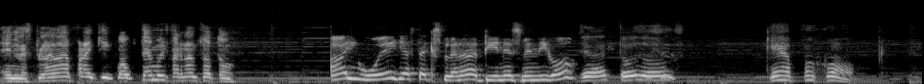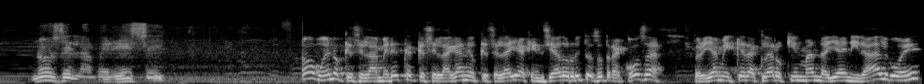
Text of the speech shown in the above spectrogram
en la esplanada Frankie Cuauhtémoc y Fernando Soto. Ay, güey, ya está explanada tienes, mendigo. Ya, todo. ¿Qué a poco? No se la merece. No, bueno, que se la merezca, que se la gane o que se la haya agenciado, Rito, es otra cosa. Pero ya me queda claro quién manda ya en Hidalgo, ¿eh?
